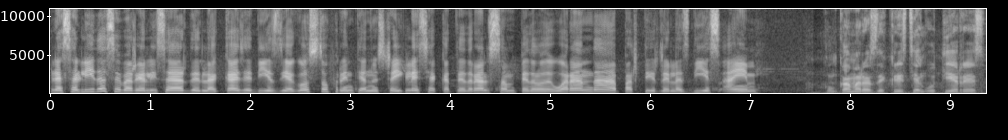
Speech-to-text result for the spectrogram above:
La salida se va a realizar de la calle 10 de agosto frente a nuestra iglesia catedral San Pedro de Guaranda a partir de las 10 a.m. Con cámaras de Cristian Gutiérrez,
